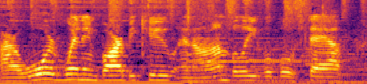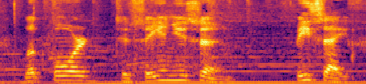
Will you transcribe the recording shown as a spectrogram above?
Our award winning barbecue and our unbelievable staff look forward to seeing you soon. Be safe.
